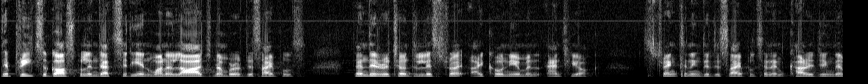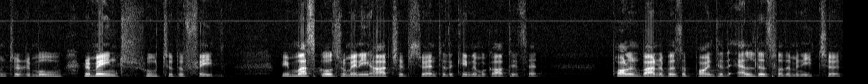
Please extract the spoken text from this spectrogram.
They preached the gospel in that city and won a large number of disciples. Then they returned to Lystra, Iconium, and Antioch, strengthening the disciples and encouraging them to remove, remain true to the faith. We must go through many hardships to enter the kingdom of God, they said. Paul and Barnabas appointed elders for them in each church,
